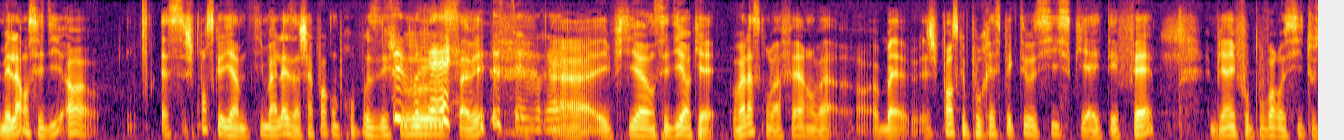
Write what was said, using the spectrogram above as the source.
Mais là, on s'est dit, oh, je pense qu'il y a un petit malaise à chaque fois qu'on propose des choses, vrai. vous savez. c'est vrai. Euh, et puis euh, on s'est dit, ok, voilà ce qu'on va faire. On va, euh, ben, je pense que pour respecter aussi ce qui a été fait, eh bien, il faut pouvoir aussi tout,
